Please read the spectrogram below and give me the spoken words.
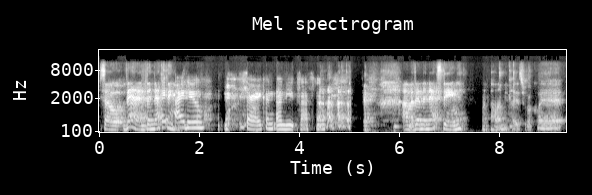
so then the next thing I do. Sorry, I couldn't unmute fast enough. Um, then the next thing, oh, let me play this real quick.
